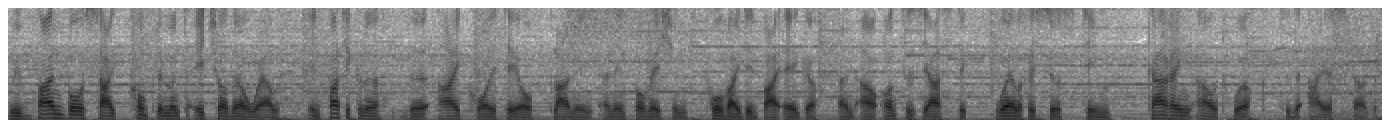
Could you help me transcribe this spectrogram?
We find both sides complement each other well in particular the high quality of planning and information provided by Egger and our enthusiastic, well-resourced team carrying out work to the highest standards.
